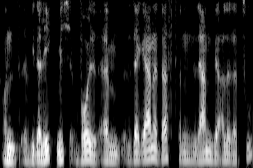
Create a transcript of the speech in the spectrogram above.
und widerlegt mich. Wohl, ähm, sehr gerne das, dann lernen wir alle dazu.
